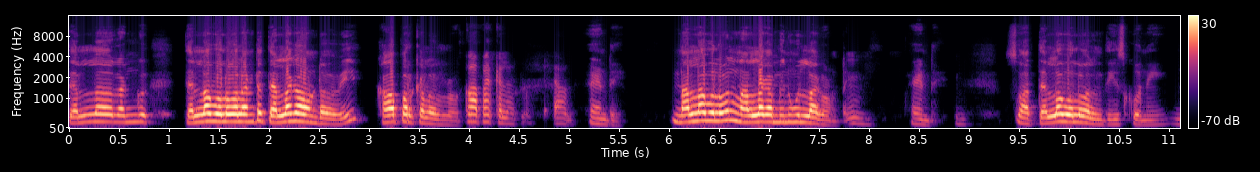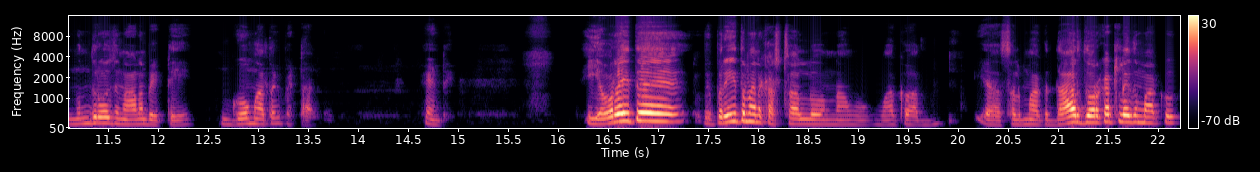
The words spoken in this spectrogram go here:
తెల్ల రంగు తెల్ల ఉలవలు అంటే తెల్లగా ఉండవు అవి కాపర్ కలర్లో కాపర్ కలర్ ఏంటి? నల్ల ఉలవలు నల్లగా మినుముల్లాగా ఉంటాయి. ఏంటి. సో ఆ తెల్ల ఉలవలను తీసుకొని ముందు రోజు నానబెట్టి గోమాతకు పెట్టాలి. ఏంటి? ఎవరైతే విపరీతమైన కష్టాల్లో ఉన్నామో మాకు అసలు మాకు దారి దొరకట్లేదు మాకు.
